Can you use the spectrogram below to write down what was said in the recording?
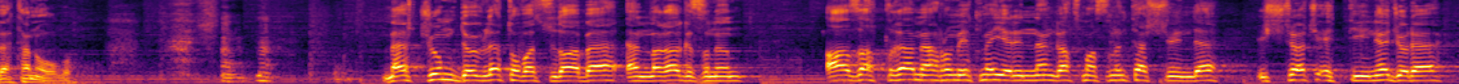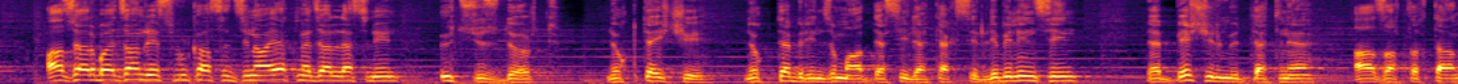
Vətənoğlu. Məhkum Dövlətova Südabə Ənnağa qızının azadlığa məhrum etmə yerindən qaçmasının təşkilində iştirak etdiyinə görə Azərbaycan Respublikası Cinayət Məcəlləsinin 304.2.1-ci maddəsi ilə təqsirli bilinsin və 5 il müddətinə azadlıqdan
